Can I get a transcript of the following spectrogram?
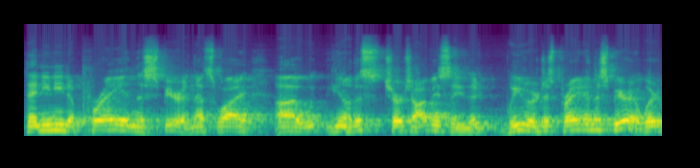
then you need to pray in the Spirit. And that's why, uh, you know, this church, obviously, we were just praying in the Spirit. We're,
